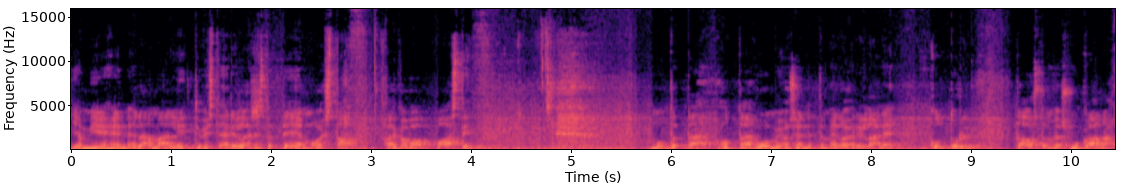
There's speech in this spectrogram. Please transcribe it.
Ja miehen elämään liittyvistä erilaisista teemoista aika vapaasti. Mutta että ottaen huomioon sen, että meillä on erilainen kulttuuritausta myös mukana,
